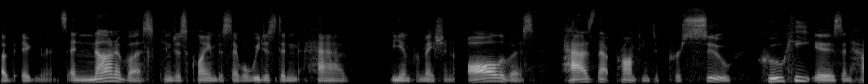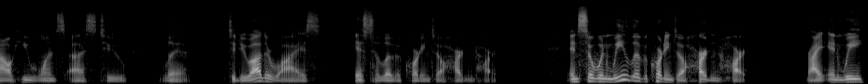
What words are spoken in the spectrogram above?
of ignorance. And none of us can just claim to say, well, we just didn't have the information. All of us has that prompting to pursue who he is and how he wants us to live. To do otherwise is to live according to a hardened heart. And so when we live according to a hardened heart, right, and we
